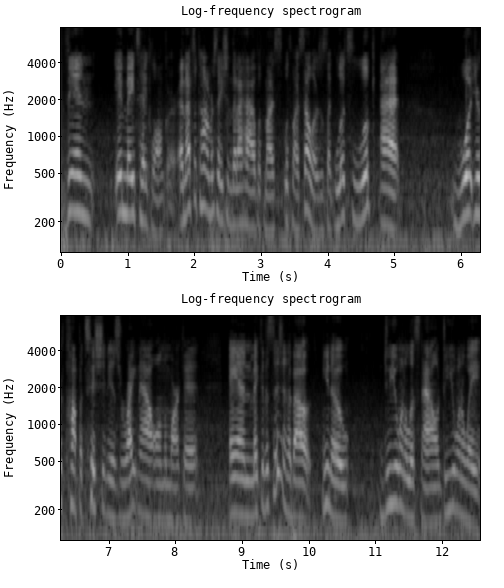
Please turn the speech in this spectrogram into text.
then it may take longer. And that's a conversation that I have with my with my sellers. It's like let's look at what your competition is right now on the market and make a decision about, you know, do you want to list now? Do you want to wait?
